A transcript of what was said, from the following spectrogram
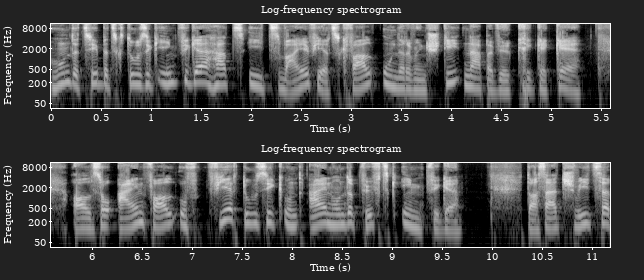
170.000 Impfungen hat es in 42 Fällen unerwünschte Nebenwirkungen gegeben. Also ein Fall auf 4.150 Impfungen. Das hat die Schweizer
